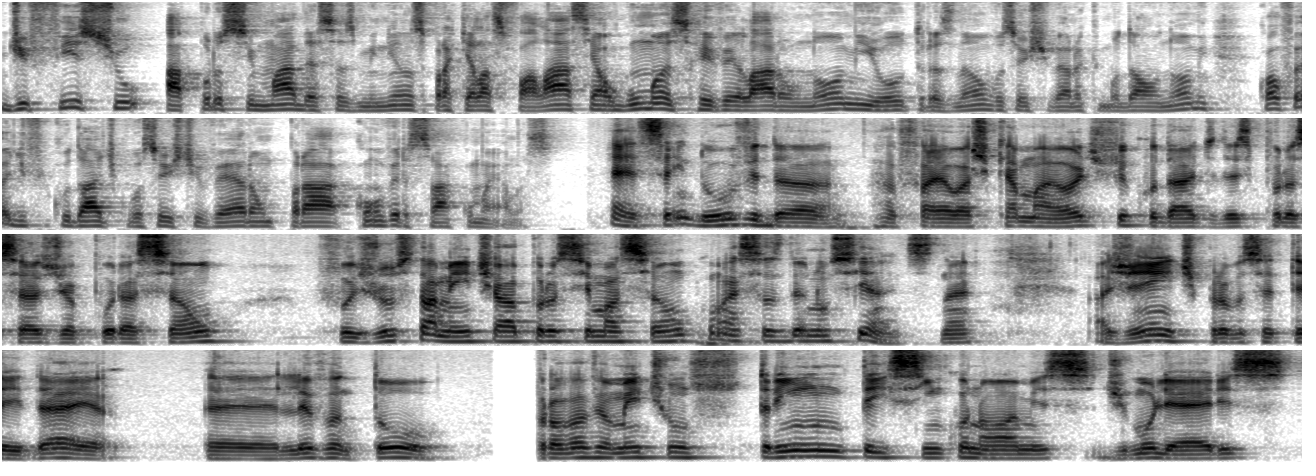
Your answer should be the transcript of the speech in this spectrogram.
difícil aproximar dessas meninas para que elas falassem? Algumas revelaram o nome, outras não, vocês tiveram que mudar o nome. Qual foi a dificuldade que vocês tiveram para conversar com elas? É, sem dúvida, Rafael, acho que a maior dificuldade desse processo de apuração foi justamente a aproximação com essas denunciantes, né? A gente, para você ter ideia, é, levantou provavelmente uns 35 nomes de mulheres,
